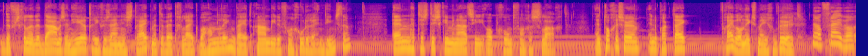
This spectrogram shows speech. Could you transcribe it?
de verschillende dames- en herentarieven zijn in strijd met de wet gelijke behandeling... bij het aanbieden van goederen en diensten. En het is discriminatie op grond van geslacht. En toch is er in de praktijk vrijwel niks mee gebeurd. Nou, vrijwel.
